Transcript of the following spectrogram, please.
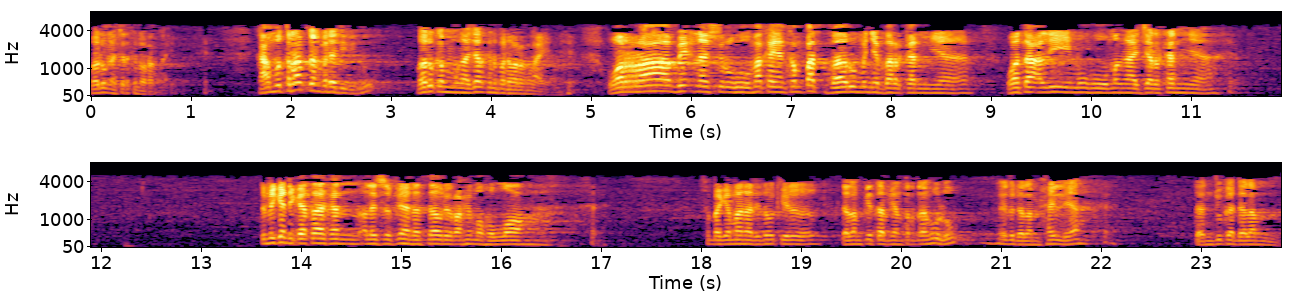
baru ngajarkan orang lain. Kamu terapkan pada dirimu, baru kamu mengajarkan pada orang lain. Warabi' nasruhu, maka yang keempat baru menyebarkannya wa ta'limuhu mengajarkannya. Demikian dikatakan oleh Sufyan ats-Tsauri rahimahullah. Sebagaimana dinukil dalam kitab yang terdahulu yaitu dalam Hilyah dan juga dalam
